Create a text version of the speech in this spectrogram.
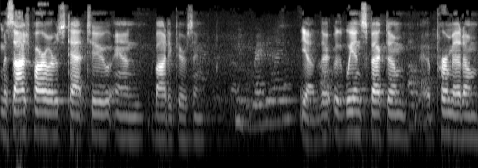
massage parlors, tattoo, and body piercing. You regulate them? Yeah, they're- we inspect them, permit them,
